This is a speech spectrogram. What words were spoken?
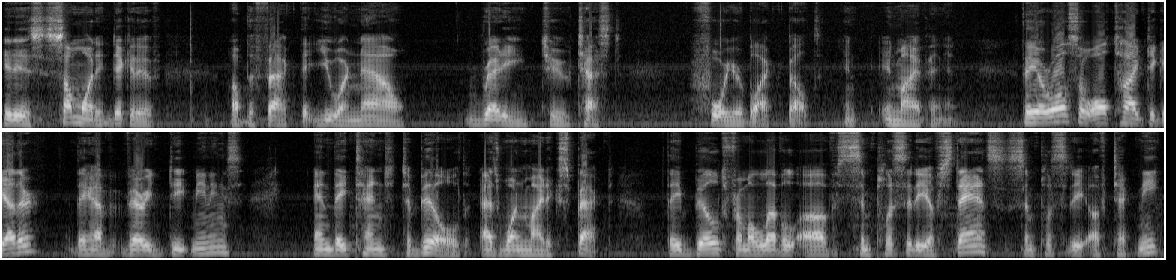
it is somewhat indicative of the fact that you are now ready to test for your black belt, in, in my opinion. They are also all tied together, they have very deep meanings, and they tend to build as one might expect. They build from a level of simplicity of stance, simplicity of technique,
